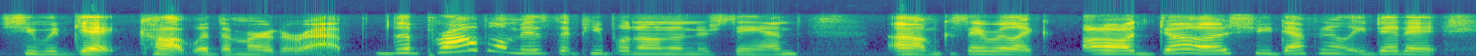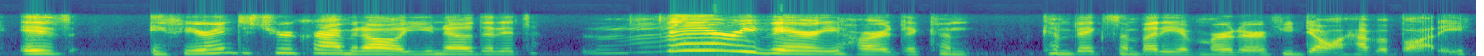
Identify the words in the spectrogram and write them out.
she would get caught with a murder rap. The problem is that people don't understand, um, because they were like, oh, duh, she definitely did it. Is if you're into true crime at all, you know that it's very, very hard to con- convict somebody of murder if you don't have a body.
